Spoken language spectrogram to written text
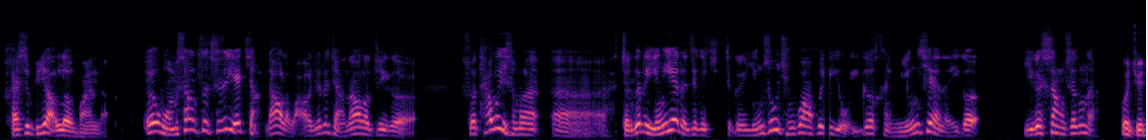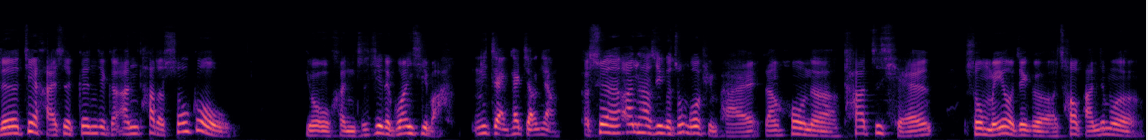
还是比较乐观的。因为我们上次其实也讲到了吧，我觉得讲到了这个，说它为什么呃整个的营业的这个这个营收情况会有一个很明显的一个一个上升呢。我觉得这还是跟这个安踏的收购有很直接的关系吧。你展开讲讲。呃，虽然安踏是一个中国品牌，然后呢，它之前说没有这个操盘这么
